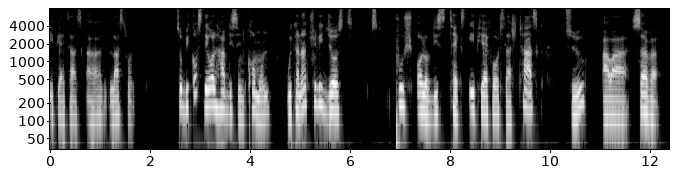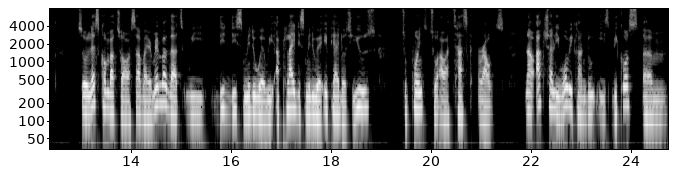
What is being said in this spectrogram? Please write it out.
api task and last one. So because they all have this in common we can actually just push all of this text api forward slash task to our server. So let's come back to our server. Remember that we did this middleware, we applied this middleware api.use to point to our task route. Now, actually, what we can do is because um,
